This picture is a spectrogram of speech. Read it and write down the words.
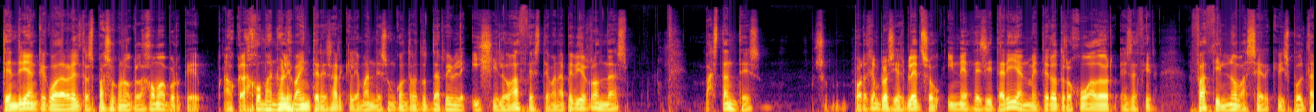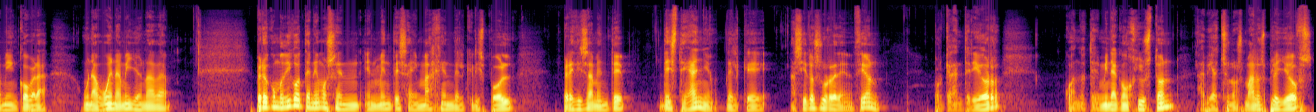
Tendrían que cuadrar el traspaso con Oklahoma porque a Oklahoma no le va a interesar que le mandes un contrato terrible y si lo haces te van a pedir rondas, bastantes, por ejemplo, si es Bledsoe y necesitarían meter otro jugador, es decir, fácil no va a ser, Chris Paul también cobra una buena millonada. Pero como digo, tenemos en, en mente esa imagen del Chris Paul precisamente de este año, del que ha sido su redención. Porque el anterior, cuando termina con Houston, había hecho unos malos playoffs,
